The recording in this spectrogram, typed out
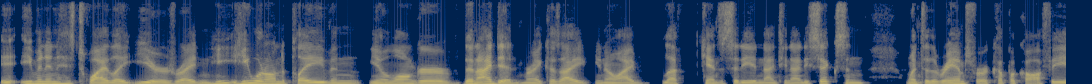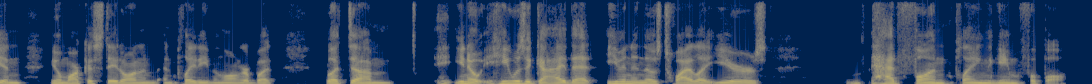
even in his twilight years, right? And he he went on to play even you know longer than I did, right? Because I you know I left Kansas City in 1996 and went to the Rams for a cup of coffee, and you know Marcus stayed on and, and played even longer. But but um, he, you know he was a guy that even in those twilight years had fun playing the game of football,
